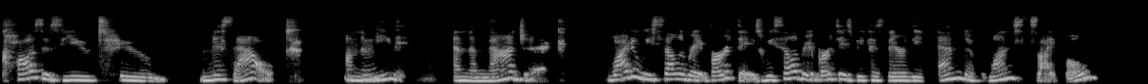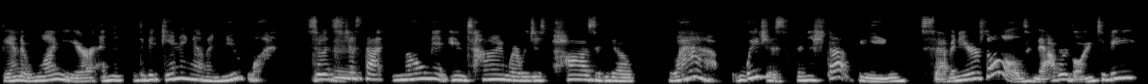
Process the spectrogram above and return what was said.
causes you to miss out on mm-hmm. the meaning and the magic, why do we celebrate birthdays? We celebrate birthdays because they're the end of one cycle, the end of one year, and then the beginning of a new one. So it's mm-hmm. just that moment in time where we just pause and go, wow, we just finished up being seven years old. Now we're going to be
